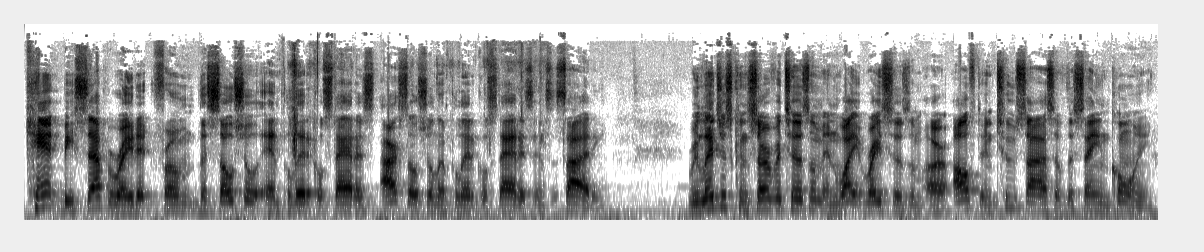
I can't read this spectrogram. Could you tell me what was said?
can't be separated from the social and political status, our social and political status in society. Religious conservatism and white racism are often two sides of the same coin.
